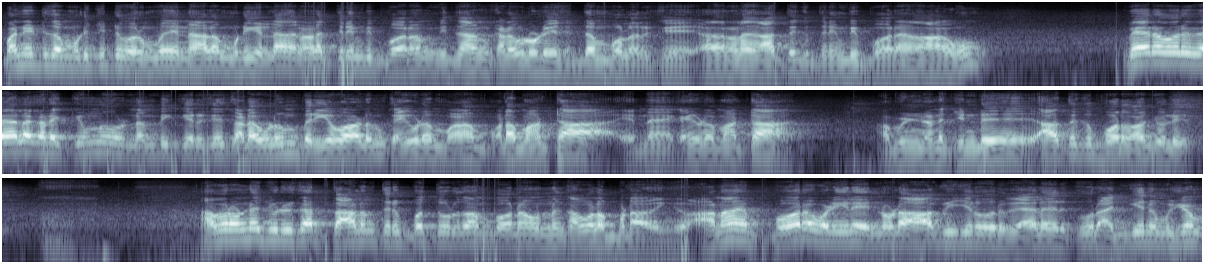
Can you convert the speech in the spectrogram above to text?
பண்ணிட்டு இதை முடிச்சுட்டு வரும்போது என்னால் முடியல. அதனால் திரும்பி போகிறேன் இதுதான் கடவுளுடைய சித்தம் போல் இருக்குது அதனால் ஆற்றுக்கு திரும்பி போகிறேன் ஆகவும் வேறு ஒரு வேலை கிடைக்கும்னு ஒரு நம்பிக்கை இருக்குது கடவுளும் பெரியவாளும் கைவிட பட- பட மாட்டா. என்ன கைவிட மாட்டா? அப்படின்னு நினச்சிட்டு ஆற்றுக்கு போகிறதான்னு சொல்லி. அவர் ஒன்றே சொல்லியிருக்கார் தானும் திருப்பத்தூர் தான் போகிறேன் ஒன்றும் கவலைப்படாதீங்க. ஆனால் போகிற வழியில் என்னோடய ஆஃபீஸில் ஒரு வேலை இருக்குது ஒரு அஞ்சு நிமிஷம்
